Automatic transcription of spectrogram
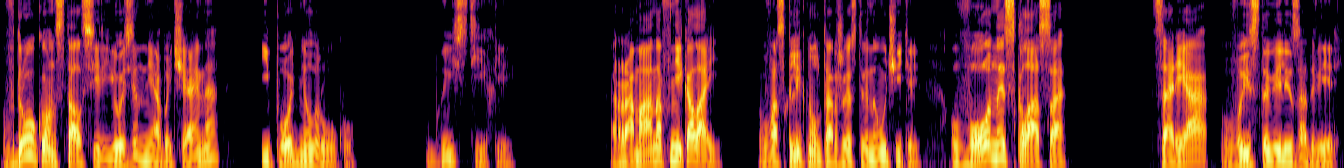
Вдруг он стал серьезен необычайно и поднял руку. Мы стихли. «Романов Николай!» — воскликнул торжественно учитель. «Вон из класса!» Царя выставили за дверь.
